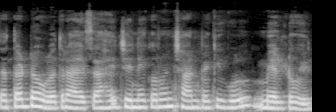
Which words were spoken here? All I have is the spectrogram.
सतत ढवळत राहायचं आहे जेणेकरून छानपैकी गूळ मेल्ट होईल.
